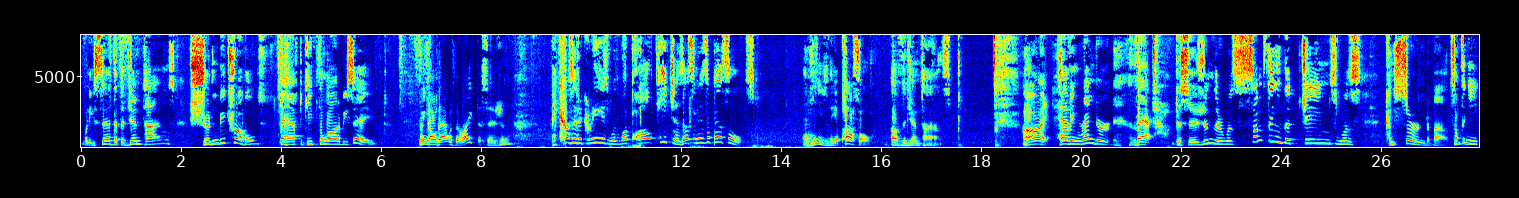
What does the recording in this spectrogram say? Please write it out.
when he said that the Gentiles shouldn't be troubled to have to keep the law to be saved, we know that was the right decision because it agrees with what Paul teaches us in his epistles. And he's the apostle of the Gentiles. All right, having rendered that decision, there was something that James was concerned about, something he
